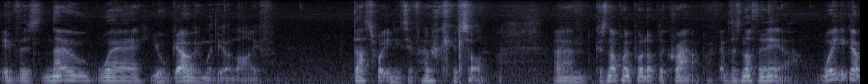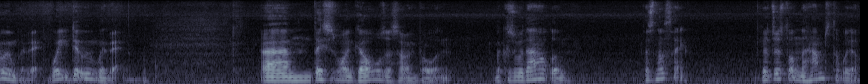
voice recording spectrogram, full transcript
If there's nowhere you're going with your life, that's what you need to focus on. Because um, no point putting up the crap if there's nothing here. Where are you going with it? What are you doing with it? Um, this is why goals are so important. Because without them, there's nothing. You're just on the hamster wheel.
